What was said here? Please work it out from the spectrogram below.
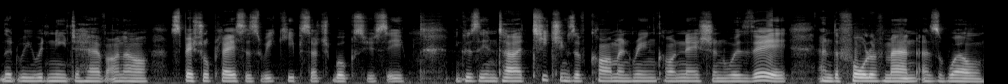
that we would need to have on our special places. We keep such books, you see, because the entire teachings of karma and reincarnation were there and the fall of man as well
